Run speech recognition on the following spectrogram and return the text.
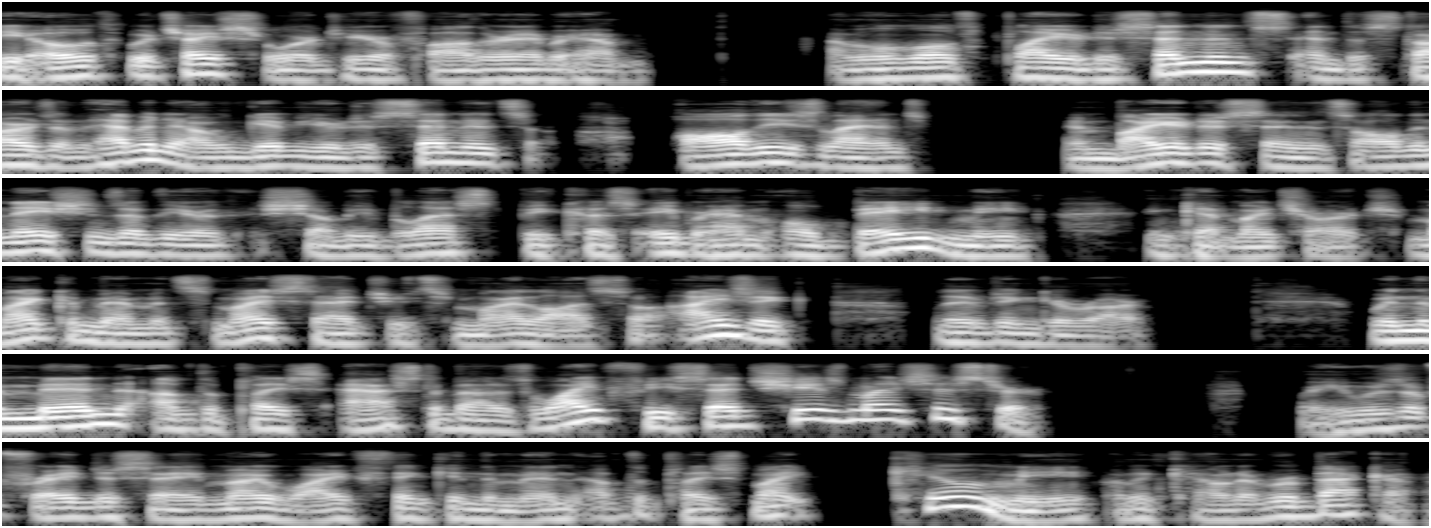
the oath which I swore to your father Abraham. I will multiply your descendants and the stars of heaven. I will give your descendants all these lands, and by your descendants all the nations of the earth shall be blessed, because Abraham obeyed me and kept my charge, my commandments, my statutes, my laws. So Isaac lived in Gerar. When the men of the place asked about his wife, he said, She is my sister. For he was afraid to say, My wife, thinking the men of the place might kill me on account of Rebekah,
